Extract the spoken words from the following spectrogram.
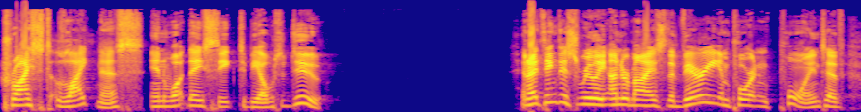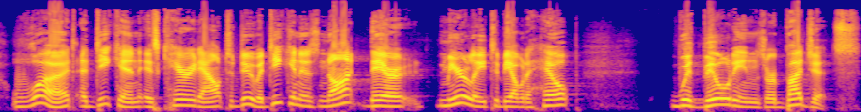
Christ likeness in what they seek to be able to do. And I think this really undermines the very important point of what a deacon is carried out to do. A deacon is not there merely to be able to help with buildings or budgets.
